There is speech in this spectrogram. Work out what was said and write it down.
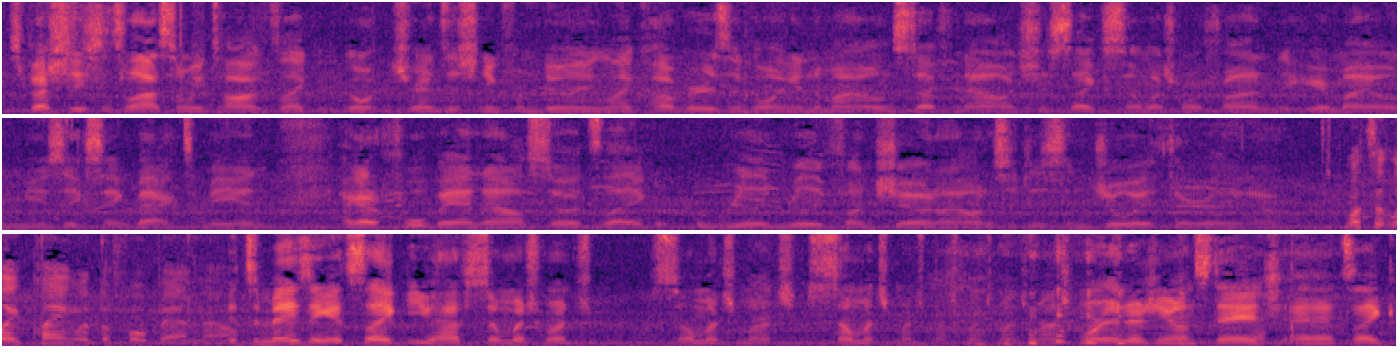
especially since the last time we talked, like going, transitioning from doing like covers and going into my own stuff now, it's just like so much more fun to hear my own music sang back to me. And I got a full band now, so it's like a really, really fun show, and I honestly just enjoy it thoroughly now. What's it like playing with the full band now? It's amazing. It's like you have so much, much, so much, much, so much, much, much, much, much, much more energy on stage, and it's like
